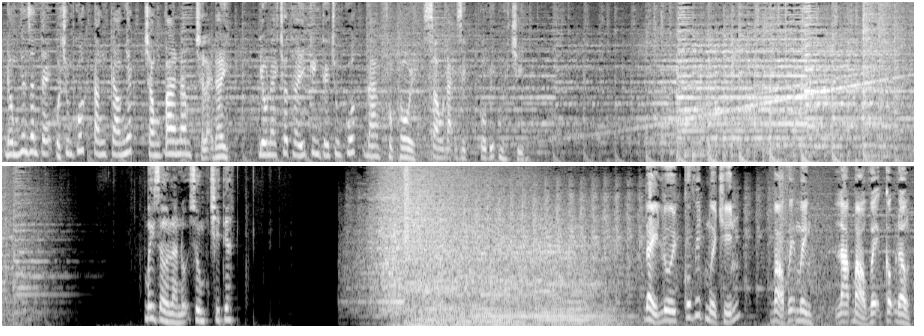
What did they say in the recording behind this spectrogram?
Đồng nhân dân tệ của Trung Quốc tăng cao nhất trong 3 năm trở lại đây. Điều này cho thấy kinh tế Trung Quốc đang phục hồi sau đại dịch COVID-19. Bây giờ là nội dung chi tiết. Đẩy lùi COVID-19, bảo vệ mình là bảo vệ cộng đồng.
